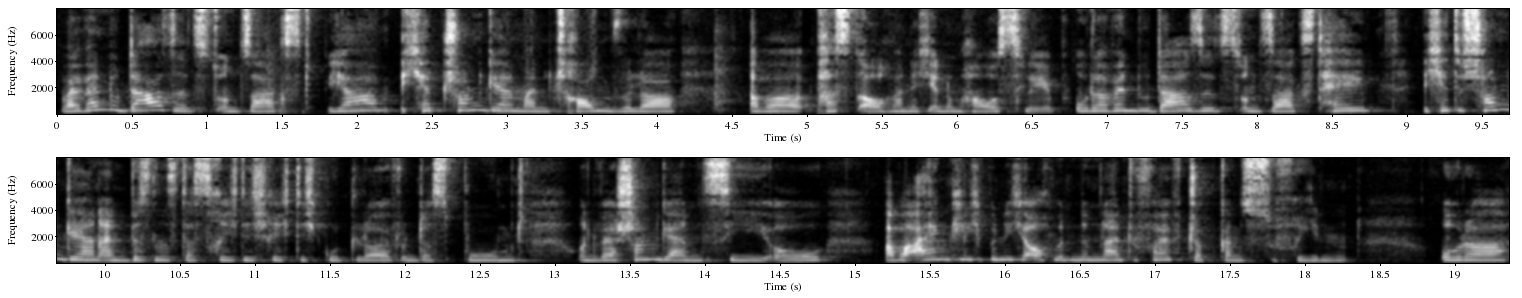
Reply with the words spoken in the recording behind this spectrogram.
Weil wenn du da sitzt und sagst, ja, ich hätte schon gern meine Traumvilla, aber passt auch, wenn ich in einem Haus lebe. Oder wenn du da sitzt und sagst, hey, ich hätte schon gern ein Business, das richtig, richtig gut läuft und das boomt und wäre schon gern CEO, aber eigentlich bin ich auch mit einem 9-to-5-Job ganz zufrieden. Oder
